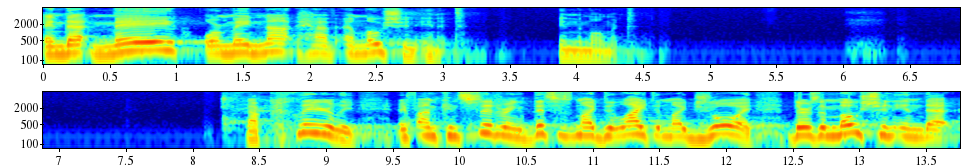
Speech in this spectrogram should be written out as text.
And that may or may not have emotion in it in the moment. Now, clearly, if I'm considering this is my delight and my joy, there's emotion in that,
